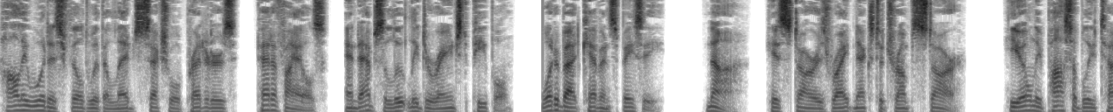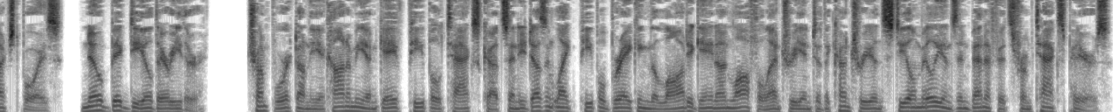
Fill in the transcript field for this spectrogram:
Hollywood is filled with alleged sexual predators, pedophiles, and absolutely deranged people. What about Kevin Spacey? Nah, his star is right next to Trump's star. He only possibly touched boys, no big deal there either. Trump worked on the economy and gave people tax cuts and he doesn't like people breaking the law to gain unlawful entry into the country and steal millions in benefits from taxpayers.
